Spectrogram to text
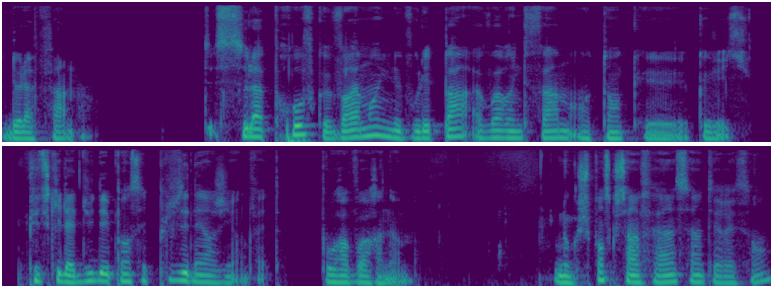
de la femme. Cela prouve que vraiment il ne voulait pas avoir une femme en tant que, Jésus, puisqu'il a dû dépenser plus d'énergie en fait pour avoir un homme. Donc je pense que c'est un fait assez intéressant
